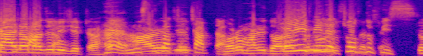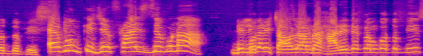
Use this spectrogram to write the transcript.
চায়না। মাজনি যেটা হ্যাঁ হ্যাঁ লুচি পাচ্ছেন চারটা। গরম হাড়ি ধরার এই মিলে লুচি চোদ্দ পাচ্ছেন। পিস 14 পিস এবং কি যে ফ্রাইস দেব না ডেলিভারি তাহলে আমরা হাড়ি দেখলাম কত পিস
